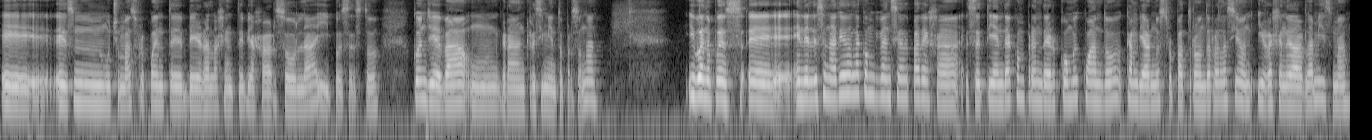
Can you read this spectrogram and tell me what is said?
Eh, es mucho más frecuente ver a la gente viajar sola y pues esto conlleva un gran crecimiento personal. Y bueno, pues eh, en el escenario de la convivencia de pareja se tiende a comprender cómo y cuándo cambiar nuestro patrón de relación y regenerar la misma,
